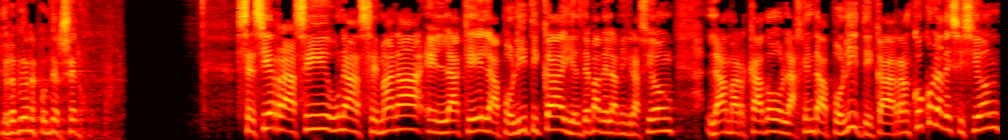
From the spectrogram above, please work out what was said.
Yo le voy a responder cero. Se cierra así una semana en la que la política y el tema de la migración la ha marcado la agenda política. Arrancó con la decisión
